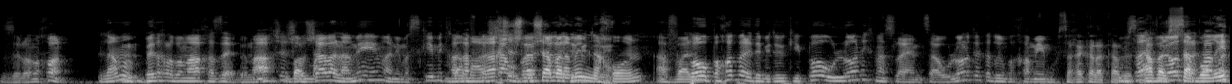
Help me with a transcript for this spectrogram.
זה לא נכון. למה? בטח לא במערך הזה. במערך של שלושה בלמים, אני מסכים איתך, דווקא שם הוא במערך בא של יותר שלושה לידי בלמים ביטוי. נכון, אבל... פה הוא פחות בא לידי ביטוי, כי פה הוא לא נכנס לאמצע, הוא לא נותן כדורים חכמים. הוא משחק על הקו. אבל סבורית,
